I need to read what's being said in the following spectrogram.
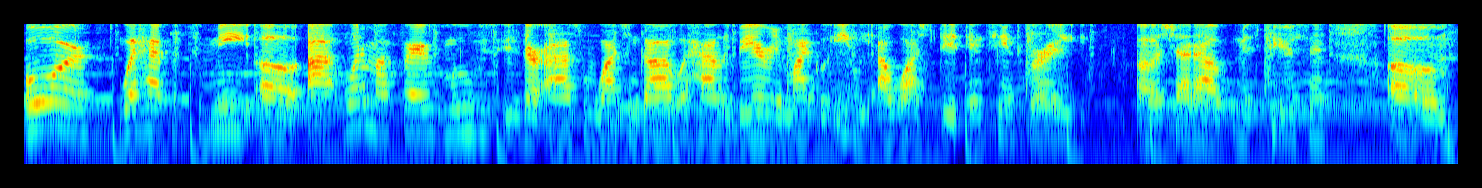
Or what happened to me, uh, I, one of my favorite movies is Their Eyes Were Watching God with Halle Berry and Michael Ealy. I watched it in 10th grade. Uh, shout out Miss Pearson. Um,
